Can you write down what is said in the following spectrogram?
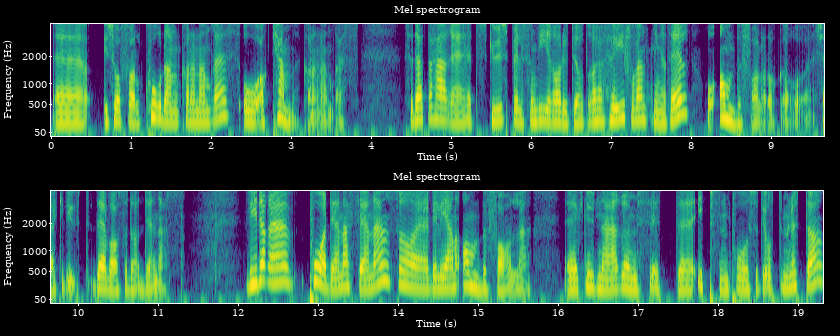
Eh, I så fall hvordan kan den endres, og av hvem kan den endres? Så dette her er et skuespill som vi i Radioteatret har høye forventninger til, og anbefaler dere å sjekke det ut. Det var altså da DNS. Videre, på DNS scene, så eh, vil jeg gjerne anbefale Knut Nærum sitt eh, Ibsen på 78 minutter.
